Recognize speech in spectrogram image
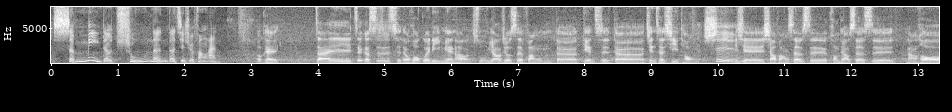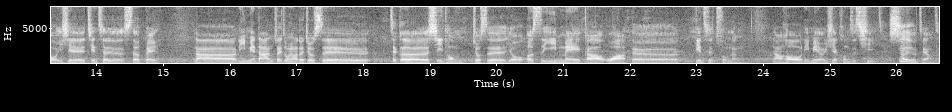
神秘的厨能的解决方案？OK。在这个四十尺的货柜里面，哈，主要就是放我们的电池的监测系统，是一些消防设施、空调设施，然后一些监测设备。那里面当然最重要的就是这个系统，就是有二十一高瓦的电池储能。然后里面有一些控制器，是就这样子。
